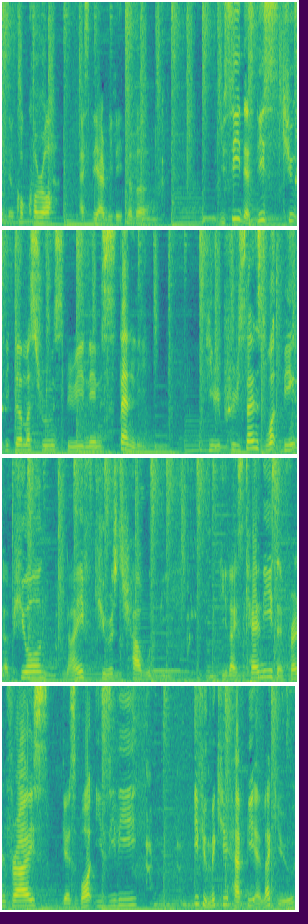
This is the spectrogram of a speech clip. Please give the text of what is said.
in the kokoro as they are relatable. You see there's this cute little mushroom spirit named Stanley. He represents what being a pure, naive, curious child would be. He likes candies and french fries, gets bored easily. If you make him happy and like you,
